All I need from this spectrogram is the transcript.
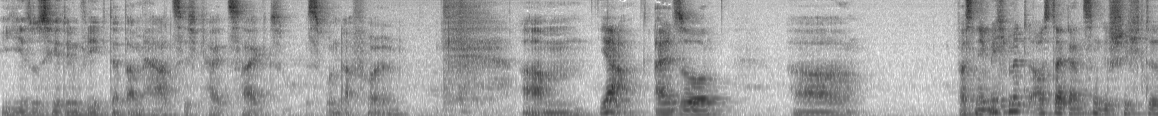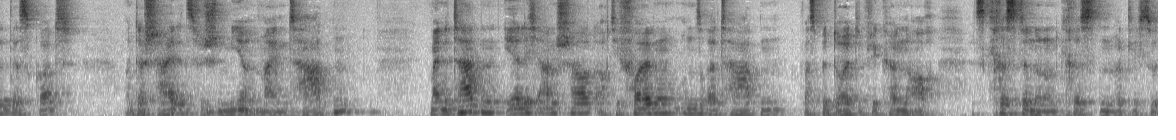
wie Jesus hier den Weg der Barmherzigkeit zeigt, ist wundervoll. Ähm, ja, also äh, was nehme ich mit aus der ganzen Geschichte, dass Gott unterscheidet zwischen mir und meinen Taten, meine Taten ehrlich anschaut, auch die Folgen unserer Taten, was bedeutet, wir können auch als Christinnen und Christen wirklich so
